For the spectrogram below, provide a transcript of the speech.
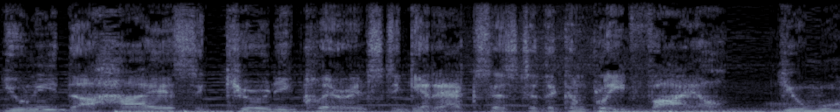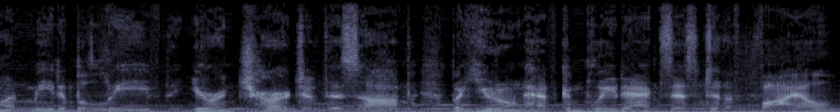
You need the highest security clearance to get access to the complete file. You want me to believe that you're in charge of this op, but you don't have complete access to the file?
